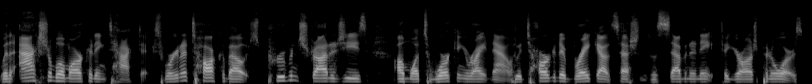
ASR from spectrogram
with actionable marketing tactics. We're going to talk about proven strategies on what's working right now with targeted breakout sessions with seven and eight figure entrepreneurs.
